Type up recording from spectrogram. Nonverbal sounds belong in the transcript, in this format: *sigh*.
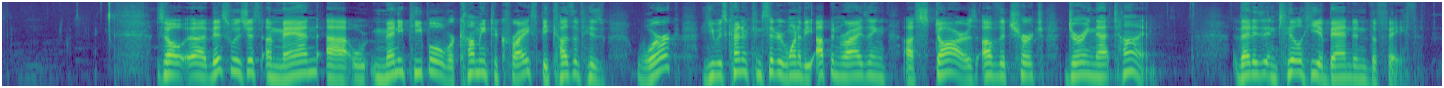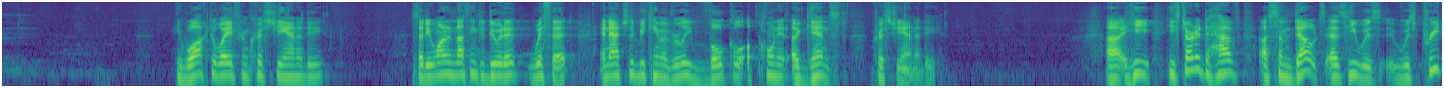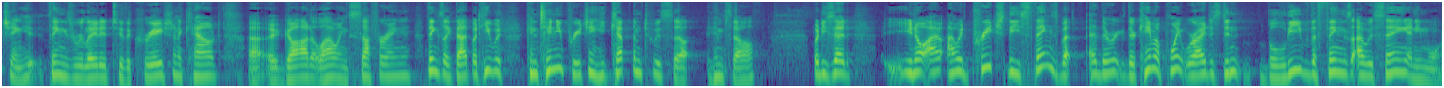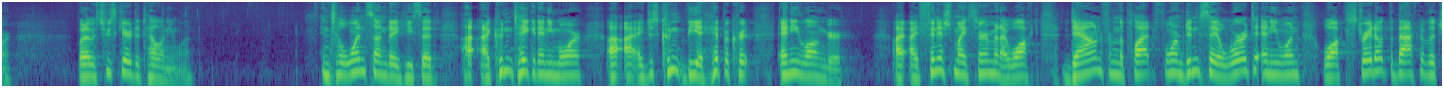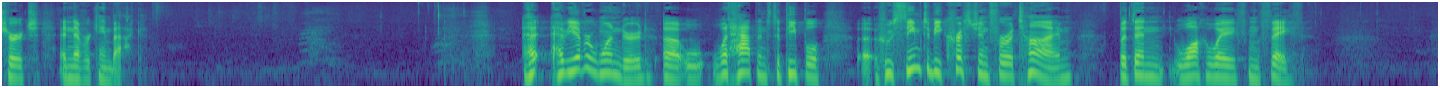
So, uh, this was just a man, uh, many people were coming to Christ because of his work. He was kind of considered one of the up and rising uh, stars of the church during that time. That is, until he abandoned the faith. He walked away from Christianity, said he wanted nothing to do with it, and actually became a really vocal opponent against Christianity. Uh, he, he started to have uh, some doubts as he was, was preaching things related to the creation account, uh, God allowing suffering, things like that. But he would continue preaching. He kept them to his, himself. But he said, You know, I, I would preach these things, but uh, there, there came a point where I just didn't believe the things I was saying anymore. But I was too scared to tell anyone until one Sunday he said, I, I couldn't take it anymore. I, I just couldn't be a hypocrite any longer. I, I finished my sermon. I walked down from the platform, didn't say a word to anyone, walked straight out the back of the church, and never came back. have you ever wondered uh, what happens to people uh, who seem to be Christian for a time, but then walk away from the faith?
